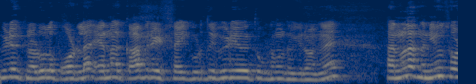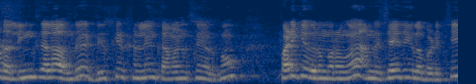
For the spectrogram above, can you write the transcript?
வீடியோக்கு நடுவில் போடல. ஏன்னா காப்பிரைட் ஸ்ட்ரைக் கொடுத்து வீடியோவை தூக்கணும் தூக்கிடுவாங்க அதனால் அந்த நியூஸோட லிங்க்ஸ் எல்லாம் வந்து டிஸ்கிரிப்ஷன்லேயும் கமெண்ட்ஸ்லையும் இருக்கும். படிக்க விரும்புகிறவங்க அந்த செய்திகளை படித்து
